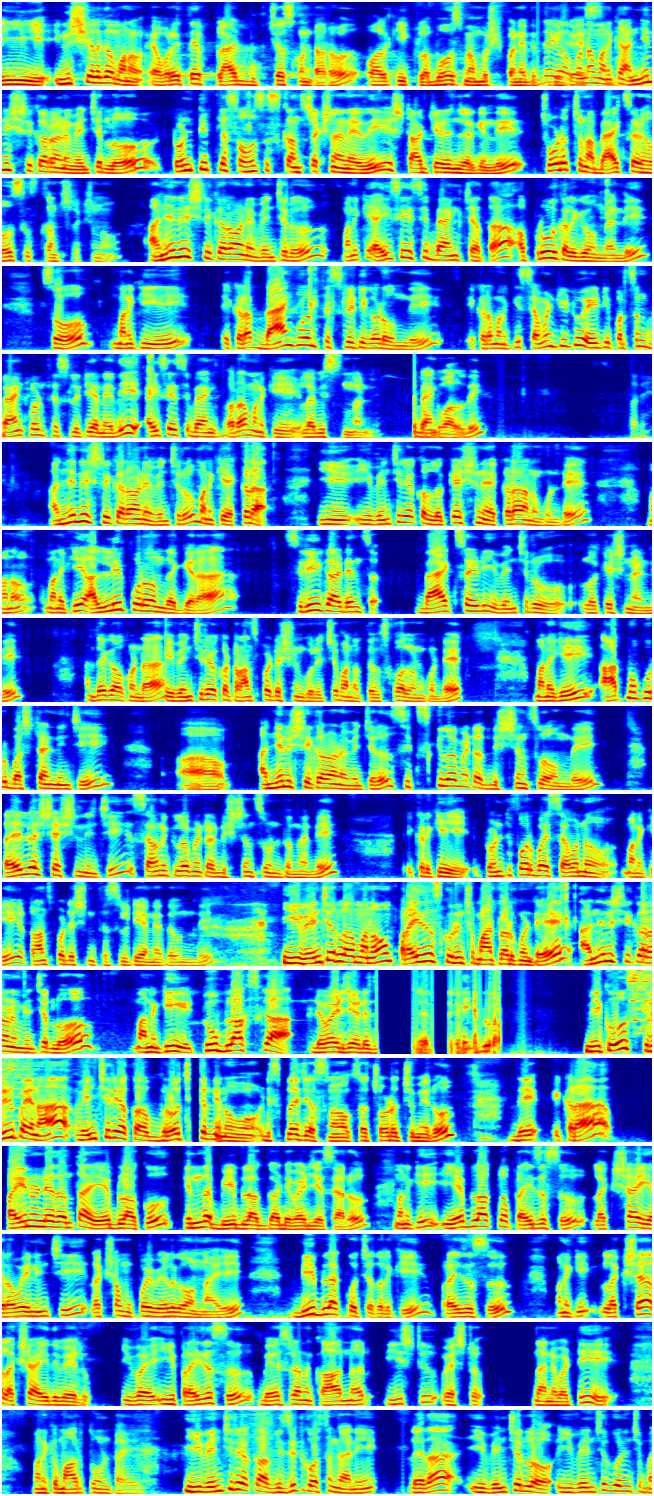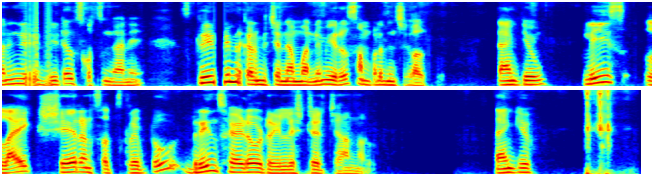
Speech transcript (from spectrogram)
ఈ ఇనిషియల్గా మనం ఎవరైతే ఫ్లాట్ బుక్ చేసుకుంటారో వాళ్ళకి ఈ క్లబ్ హౌస్ మెంబర్షిప్ అనేది కాకుండా మనకి అంజనీ శ్రీకారు అనే వెంచర్లో ట్వంటీ ప్లస్ హౌసెస్ కన్స్ట్రక్షన్ అనేది స్టార్ట్ చేయడం జరిగింది చూడొచ్చు నా back side houses construction Anjani Srikaram అనే వెంచర్ మనకి ఐసిఐసి బ్యాంక్ చేత అప్రూవల్ కలిగి ఉందండి సో మనకి ఇక్కడ బ్యాంక్ లోన్ ఫెసిలిటీ కూడా ఉంది ఇక్కడ మనకి seventy to eighty percent bank loan facility అనేది ఐసిఐసి బ్యాంక్ ద్వారా మనకి లభిస్తుందండి బ్యాంక్ వాళ్ళది సరే అంజనీ శ్రీకారం అనే వెంచరు మనకి ఎక్కడ ఈ ఈ వెంచర్ యొక్క లొకేషన్ ఎక్కడ అనుకుంటే మనం మనకి అల్లీపురం దగ్గర శ్రీ గార్డెన్స్ బ్యాక్ సైడ్ ఈ వెంచర్ లొకేషన్ అండి అంతేకాకుండా ఈ వెంచర్ యొక్క ట్రాన్స్పోర్టేషన్ గురించి మనం తెలుసుకోవాలనుకుంటే మనకి ఆత్మకూరు బస్ స్టాండ్ నుంచి అంజని శిఖరం అనే వెంచర్ సిక్స్ కిలోమీటర్ డిస్టెన్స్లో ఉంది రైల్వే స్టేషన్ నుంచి సెవెన్ కిలోమీటర్ డిస్టెన్స్ ఉంటుందండి ఇక్కడికి ట్వంటీ ఫోర్ బై సెవెన్ మనకి ట్రాన్స్పోర్టేషన్ ఫెసిలిటీ అనేది ఉంది ఈ వెంచర్లో మనం ప్రైజెస్ గురించి మాట్లాడుకుంటే అంజని శిఖరం అనే వెంచర్లో మనకి టూ బ్లాక్స్గా డివైడ్ చేయడం మీకు స్క్రీన్ పైన వెంచర్ యొక్క బ్రోచర్ నేను డిస్ప్లే చేస్తున్నాను ఒకసారి చూడొచ్చు మీరు దే ఇక్కడ పైన ఉండేదంతా ఏ బ్లాక్ కింద బి బ్లాక్గా డివైడ్ చేశారు మనకి ఏ బ్లాక్లో ప్రైజెస్ లక్ష ఇరవై నుంచి లక్ష ముప్పై వేలుగా ఉన్నాయి బి బ్లాక్ వచ్చేతలకి ప్రైజెస్ మనకి లక్ష లక్ష ఐదు వేలు ఈ prices based on corner east west దాన్ని బట్టి మనకి మారుతూ ఉంటాయి ఈ వెంచర్ యొక్క విజిట్ కోసం కానీ లేదా ఈ వెంచర్లో ఈ వెంచర్ గురించి మరిన్ని డీటెయిల్స్ కోసం కానీ స్క్రీన్ మీద కనిపించే నెంబర్ని మీరు సంప్రదించగలరు thank you Please like, share and subscribe to Dreams Hideout Real Estate channel. Thank you.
